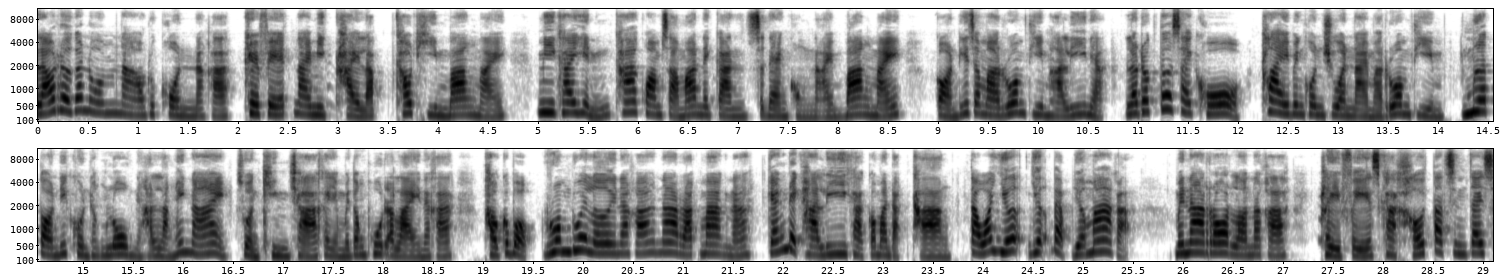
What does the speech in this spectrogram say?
แล้วเธอก็โน้มน้าวทุกคนนะคะเคเฟสนายมีใครรับเข้าทีมบ้างไหมมีใครเห็นค่าความสามารถในการแสดงของนายบ้างไหมก่อนที่จะมาร่วมทีมฮาร์รี่เนี่ย แล้วดรไซโค ใครเป็นคนชวนนายมาร่วมทีม เมื่อตอนที่คนทั้งโลกเนี่ยหันหลังให้นาย ส่วนคิงช้าค่ะยังไม่ต้องพูดอะไรนะคะ เขาก็บอกร่วมด้วยเลยนะคะ น่ารักมากนะ แก๊งเด็กฮาร์รี่ค่ะก็มาดักทาง แต่ว่าเยอะเยอะแบบเยอะมากอะ่ะ ไม่น่ารอดแล้วนะคะ เคลเฟสค่ะ เขาตัดสินใจส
